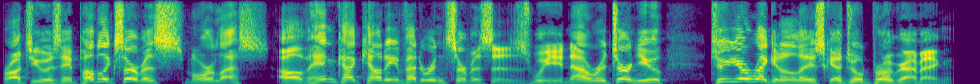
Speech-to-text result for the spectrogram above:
brought to you as a public service, more or less, of Hancock County Veteran Services. We now return you to your regularly scheduled programming.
